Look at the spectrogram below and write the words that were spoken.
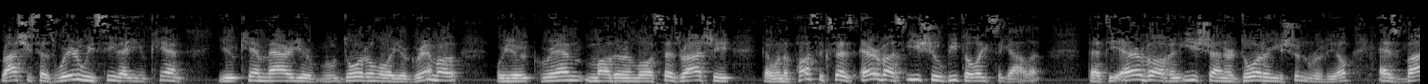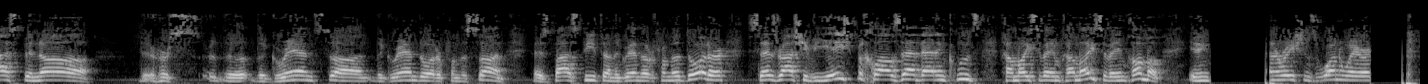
Rashi says, where do we see that you can't, you can't marry your daughter-in-law or your grandmother, or your grandmother-in-law? Says Rashi, that when the Pasuk says, Ervas Ishu Bita Segala, that the erva of an isha and her daughter you shouldn't reveal. As bas bina, the, her the the grandson, the granddaughter from the son, as bas pita and the granddaughter from the daughter, says Rashi v'yesh b'chlal zed that includes chamoisavim chamoisavim chamov. It includes generations one way or another.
